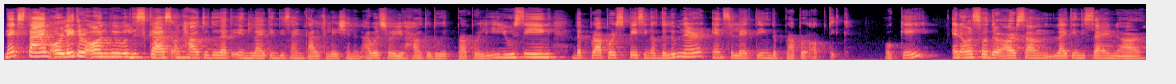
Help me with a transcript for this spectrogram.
next time or later on, we will discuss on how to do that in lighting design calculation and I will show you how to do it properly using the proper spacing of the luminaire and selecting the proper optic. Okay, and also there are some lighting design uh,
